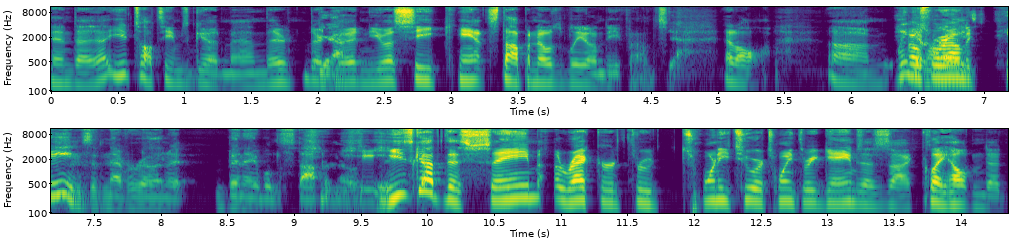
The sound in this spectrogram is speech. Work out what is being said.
And uh, that Utah team's good, man. They're they're Yeah. good, and USC can't stop a nosebleed on defense Yeah. at all. Um, Lincoln around the, teams have never really been able to stop a nosebleed. he- he's got the same record through 22 or 23 games as uh, Clay Helton did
